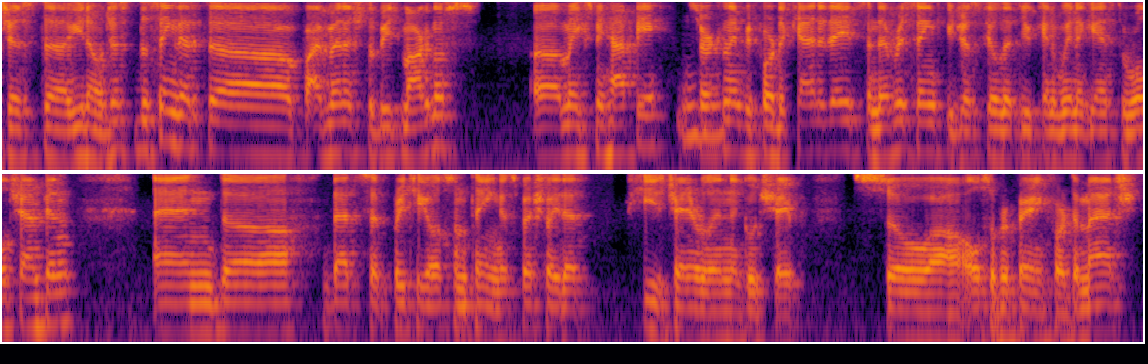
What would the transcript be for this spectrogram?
just uh, you know, just the thing that uh, I've managed to beat Magnus uh, makes me happy. Mm-hmm. Certainly, before the candidates and everything, you just feel that you can win against the world champion, and uh, that's a pretty awesome thing, especially that he's generally in a good shape. So uh, also preparing for the match,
